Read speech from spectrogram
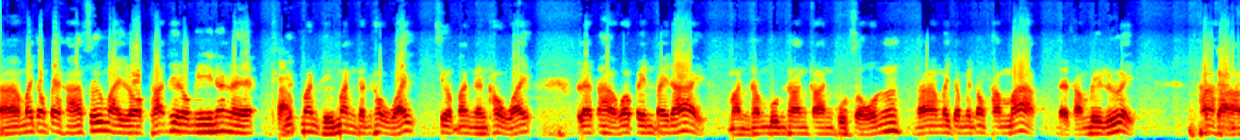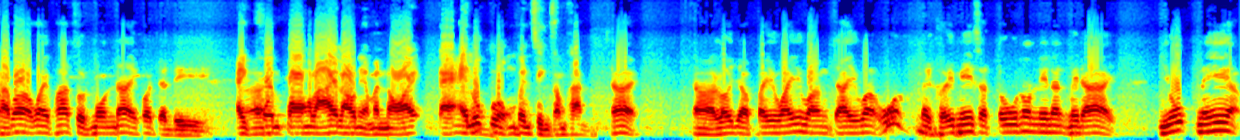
อ่าไม่ต้องไปหาซื้อใหม่หรอกพระที่เรามีนั่นแหละครับ ยึดมั่นถือมั่นกันเข้าไว้ เชื่อมั่นกันเข้าไว้ และถ้าหากว่าเป็นไปได้ มันทำบุญทานการกุศลนะไม่จำเป็นต้องทำมาก แต่ทำเรื่อยๆ ถ้าหากว่าไหว้พระสวดมนต์ได้ก็จะดี ไอ้คนปองร้ายเราเนี่ยมันน้อย แต่ไอ้ลูกหลงเป็นสิ่งสำคัญ ใช่อ่าเราอย่าไปไว้วางใจว่าโอ้ไม่เคยมีศัตรูโน่นนี่นั่นไม่ได้ ยุคนี้อะ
